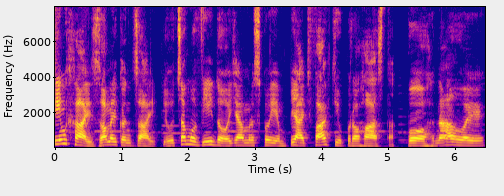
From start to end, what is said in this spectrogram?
Усім хай, з вами Концай, і у цьому відео я вам розповім 5 фактів про Гаста. Погнали!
